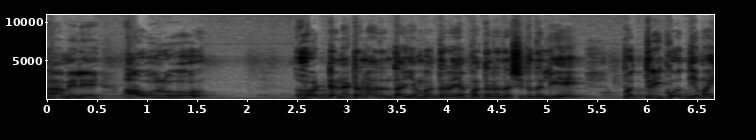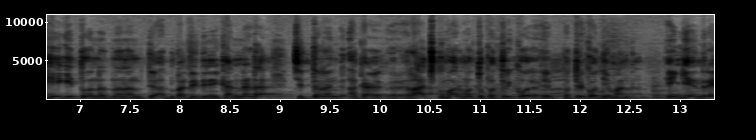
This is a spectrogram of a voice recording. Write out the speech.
ಆಮೇಲೆ ಅವರು ದೊಡ್ಡ ನಟನಾದಂಥ ಎಂಬತ್ತರ, ಎಪ್ಪತ್ತರ ದಶಕದಲ್ಲಿ ಪತ್ರಿಕೋದ್ಯಮ ಹೇಗಿತ್ತು ಅನ್ನೋದನ್ನ ನಾನು ಅದು ಬರೆದಿದ್ದೀನಿ. ಕನ್ನಡ ಚಿತ್ರರಂಗ ರಾಜ್ಕುಮಾರ್ ಮತ್ತು ಪತ್ರಿಕೋ ಪತ್ರಿಕೋದ್ಯಮ ಅಂತ. ಹೇಗೆ ಅಂದರೆ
